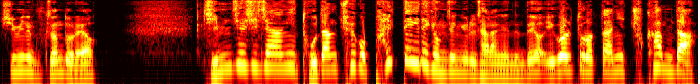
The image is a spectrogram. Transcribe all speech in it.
취미는 국선도래요. 김제 시장이 도당 최고 8대1의 경쟁률을 자랑했는데요. 이걸 뚫었다니 축하합니다.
